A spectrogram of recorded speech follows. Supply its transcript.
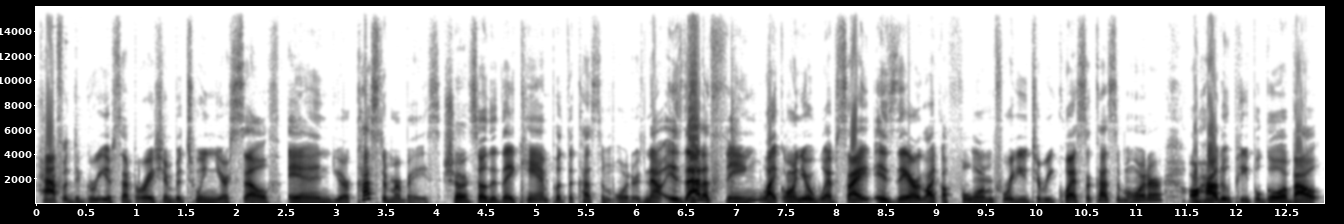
half a degree of separation between yourself and your customer base. Sure. So that they can put the custom orders. Now, is that a thing? Like on your website, is there like a form for you to request a custom order or how do people go about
